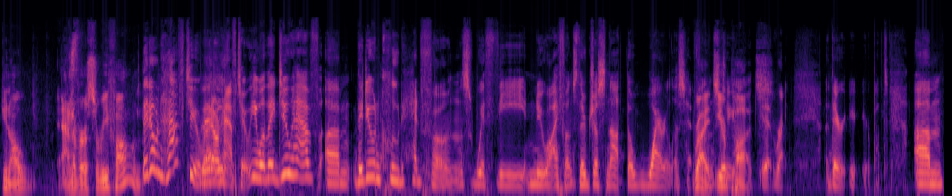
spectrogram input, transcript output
you know, anniversary phone? They don't have to. They don't have to. Yeah, well, they do have. Um, they do include headphones with the new iPhones. They're just not the wireless headphones. Right, to- earpods. Yeah, right, they're ear- earpods. Um,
